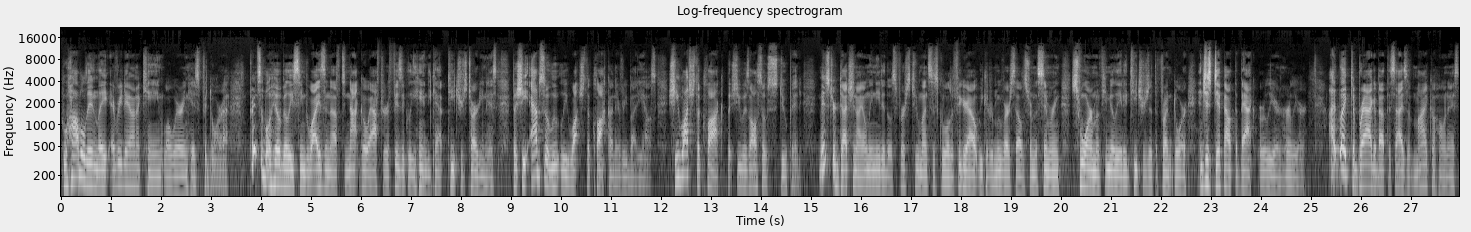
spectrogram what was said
who hobbled in late every day on a cane while wearing his fedora. Principal Hillbilly seemed wise enough to not go after a physically handicapped teacher's tardiness, but she absolutely watched the clock on everybody else. She watched the clock, but she was also stupid. Mr. Dutch and I only needed those first two months of school to figure out we could remove ourselves from the simmering swarm of humiliated teachers at the front door and just dip out the back earlier and earlier earlier. I'd like to brag about the size of my cojones,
